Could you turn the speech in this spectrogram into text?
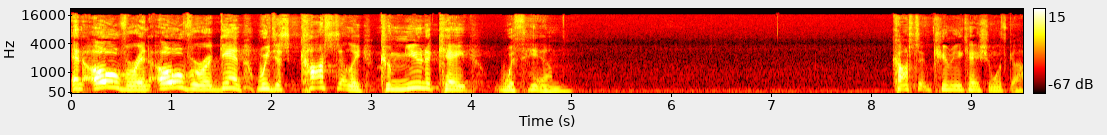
And over and over again, we just constantly communicate with Him. Constant communication with God.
